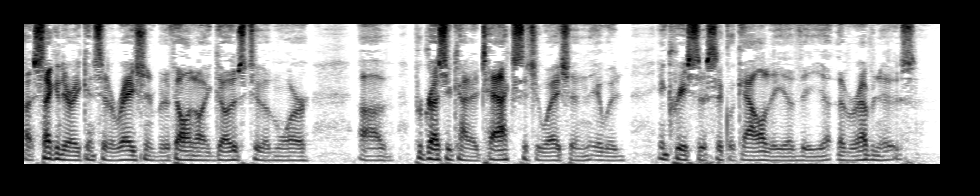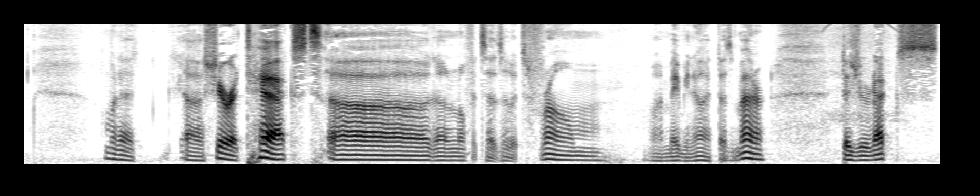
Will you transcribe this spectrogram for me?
a, secondary consideration. But if Illinois goes to a more uh, progressive kind of tax situation, it would increase the cyclicality of the uh, revenues. I'm going to uh, share a text. Uh, I don't know if it says who it's from. Well, maybe not. Doesn't matter. Does your next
